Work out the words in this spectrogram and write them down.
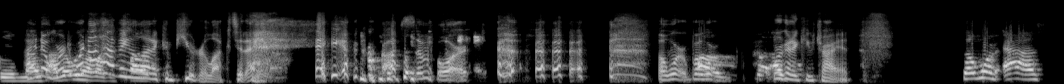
being. I know we're, we we're not like, having a lot of computer luck today across the board. but we're but we're, um, we're gonna keep trying. someone asked,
